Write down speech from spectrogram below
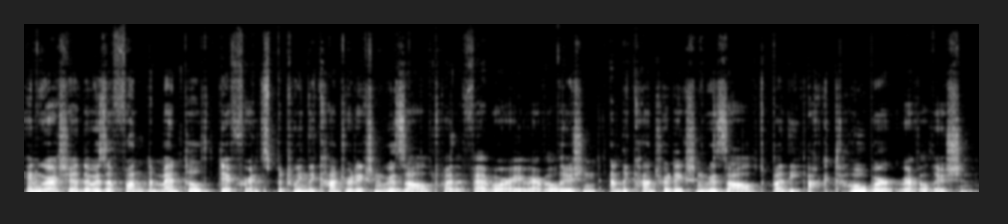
In Russia, there was a fundamental difference between the contradiction resolved by the February Revolution and the contradiction resolved by the October Revolution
